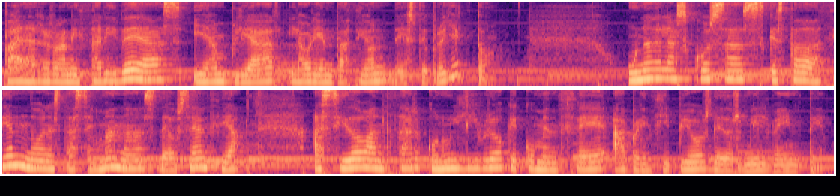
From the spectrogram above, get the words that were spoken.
para reorganizar ideas y ampliar la orientación de este proyecto. Una de las cosas que he estado haciendo en estas semanas de ausencia ha sido avanzar con un libro que comencé a principios de 2020.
